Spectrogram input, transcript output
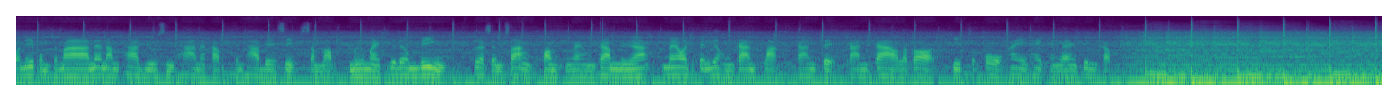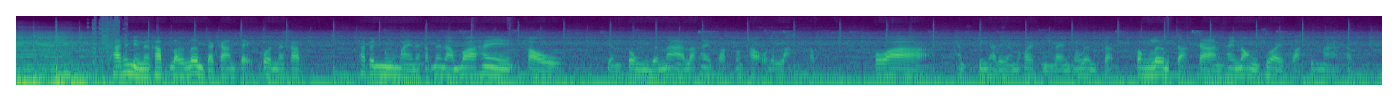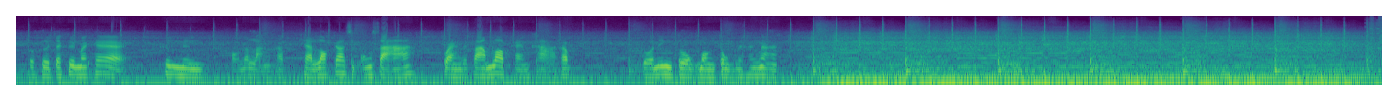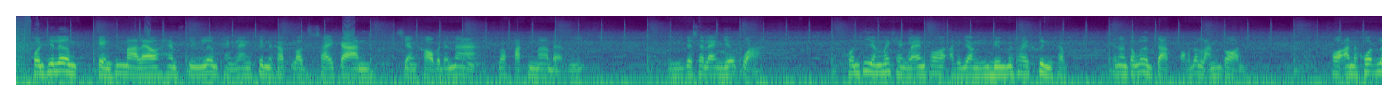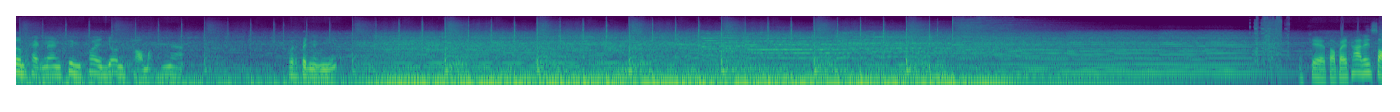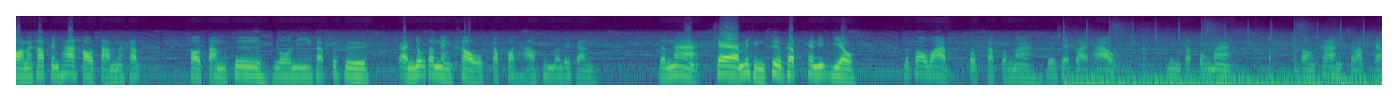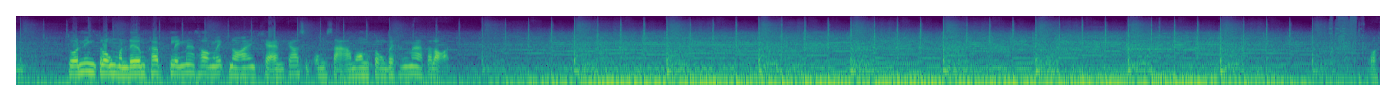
วันนี้ผมจะมาแนะนำท่าวิวสีท่านะครับ เป็นท่าเบสิกสำหรับมือใหม่ที่จะเริ่มวิ่ง เพื่อเสริมสร้างความแข็งแรงของกล้ามเนื้อ ไม่ว่าจะเป็นเรื่องของการผลัก การเตะ การก้าว แล้วก็คีบสะโพกให้ให้แข็งแรงขึ้นครับ ท่าที่หนึ่งนะครับ เราเริ่มจากการเตะก้นนะครับ ถ้าเป็นมือใหม่นะครับ แนะนำว่าให้เข่าเฉียงตรงอยู่ด้านหน้า แล้วให้ผลักต้นเท้าออกด้านหลังครับ เพราะว่าแฮมสตริงอาจจะยังไม่ค่อยแข็งแรงต้องเริ่มจากต้องเริ่มจากการให้น่องช่วยผลักขึ้นมาครับ ก็คือจะขึ้นมาแค่ รึ่งหนึ่งของด้านหลังครับแขนล็อก 90 องศา แกว่งไปตามรอบแขนขาครับ ตัวนิ่งตรงมองตรงไปข้างหน้า คนที่เริ่มเก่งขึ้นมาแล้วแฮมสตริงเริ่มแข็งแรงขึ้นนะครับ เราจะใช้การเฉียงเข่าไปด้านหน้าแล้วผลักขึ้นมาแบบนี้ อย่างนี้จะใช้แรงเยอะกว่า คนที่ยังไม่แข็งแรงพออาจจะยังดึงไม่ค่อยขึ้นครับฉะนั้นต้องเริ่มจากออกด้านหลังก่อน พออนาคตเริ่มแข็งแรงขึ้นค่อยย่นเข่ามาข้างหน้าก็จะเป็นอย่างนี้ เคต่อไปท่าที่สองนะครับเป็นท่าเข่าต่ำนะครับ เข่าต่ำคือโลนีครับก็คือการยกตำแหน่งเข่ากับข้อเท้าขึ้นมาด้วยกัน ด้านหน้าแค่ไม่ถึงคืบครับแค่นิดเดียว แล้วก็วาดตบกลับลงมา โดยใช้ปลายเท้าดึงกลับลงมาสองข้างสลับกัน ตัวนิ่งตรงเหมือนเดิมครับเกรงหน้าท้องเล็กน้อยแขน 90 องศามองตรงไปข้างหน้าตลอด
